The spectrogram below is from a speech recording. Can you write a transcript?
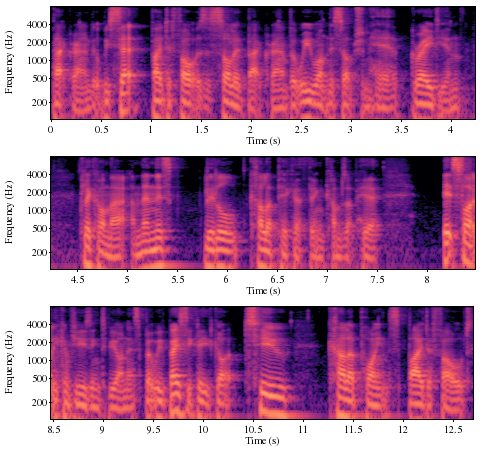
background. It'll be set by default as a solid background, but we want this option here, gradient. Click on that and then this little color picker thing comes up here. It's slightly confusing to be honest, but we've basically got two color points by default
